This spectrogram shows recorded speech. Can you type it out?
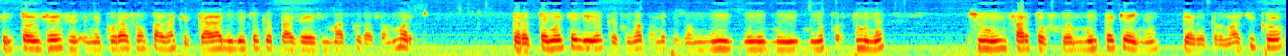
Entonces, en el corazón pasa que cada minuto que pase es más corazón muerto. Pero tengo entendido que fue una atención muy, muy, muy, muy oportuna. Su infarto fue muy pequeño, pero el pronóstico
